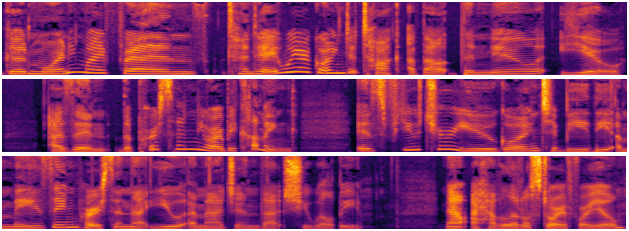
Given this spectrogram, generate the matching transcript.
Good morning, my friends. Today we are going to talk about the new you, as in the person you are becoming. Is future you going to be the amazing person that you imagine that she will be? Now, I have a little story for you.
